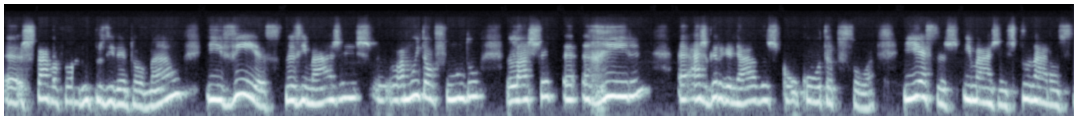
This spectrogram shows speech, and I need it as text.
uh, estava a falar o presidente alemão e via-se nas imagens, uh, lá muito ao fundo, Laschet a, a rir às gargalhadas com, com, outra pessoa. E essas imagens tornaram-se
